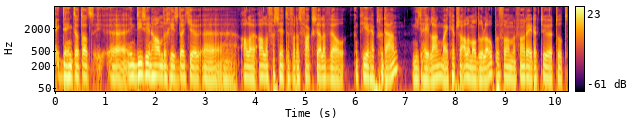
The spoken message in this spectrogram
Ik denk dat dat in die zin handig is... dat je alle, alle facetten van het vak zelf wel een keer hebt gedaan. Niet heel lang, maar ik heb ze allemaal doorlopen... van, van redacteur tot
